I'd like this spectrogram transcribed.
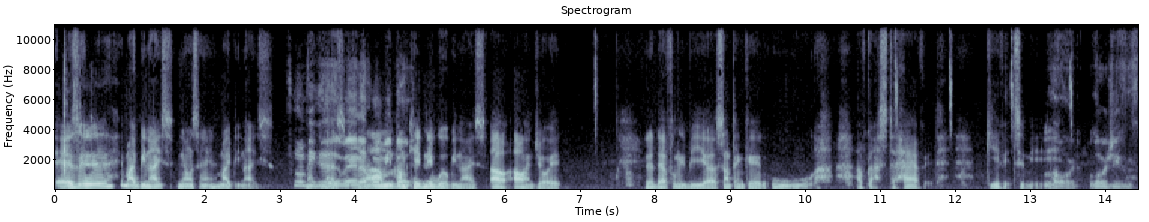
Yeah, it, it might be nice. You know what I'm saying? It might be nice. It's gonna be, good, nice. man. That's um, I'm kidding. It will be nice. I'll I'll enjoy it it'll definitely be uh, something good. Ooh, I've got to have it. Give it to me. Lord, Lord Jesus.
